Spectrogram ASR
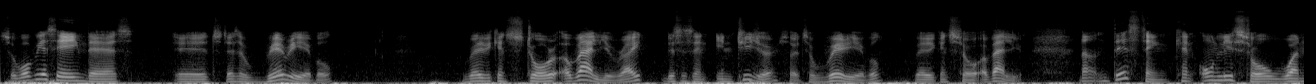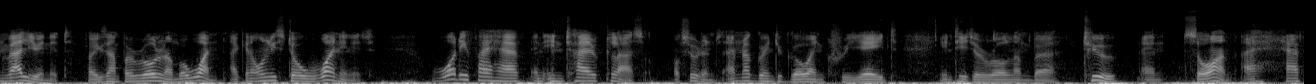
So what we are saying there's is there's a variable where we can store a value right? This is an integer so it's a variable where you can store a value. Now this thing can only store one value in it. For example roll number 1 I can only store 1 in it. What if I have an entire class of students? I'm not going to go and create integer roll number 2 and so on. I have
